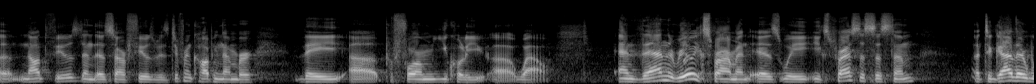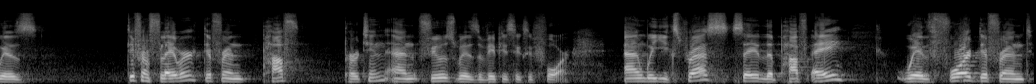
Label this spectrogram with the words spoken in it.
uh, not fused and those are fused with different copy number. They uh, perform equally uh, well. And then the real experiment is we express the system uh, together with different flavor, different puff protein, and fused with the VP64. And we express, say, the puff A with four different,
